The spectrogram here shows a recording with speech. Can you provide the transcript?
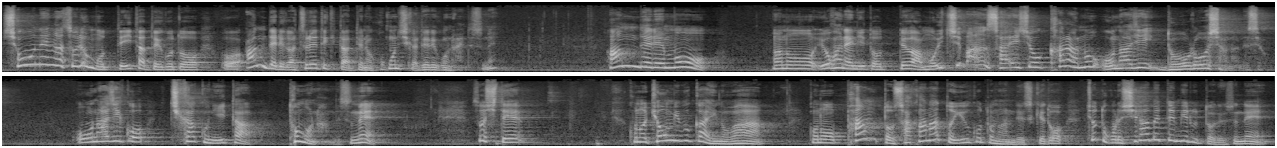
少年がそれを持っていたということをアンデレが連れてきたっていうのはここにしか出てこないんですね。アンデレもあのヨハネにとってはもう一番最初からの同じ同労者なんですよ。同じこう近くにいた友なんですね。そしてこの興味深いのはこのパンと魚ということなんですけどちょっとこれ調べてみるとですね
